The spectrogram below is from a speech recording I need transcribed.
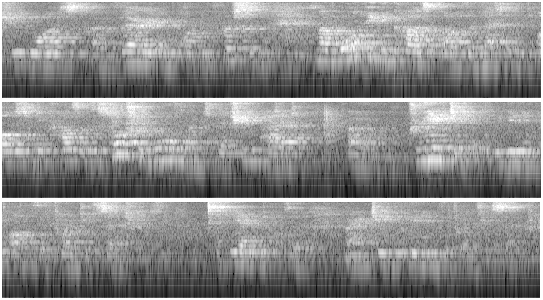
She was a very important person, not only because of the method, but also because of the social movement that she had um, created at the beginning of the 20th century, at the end of the 19th, beginning of the 20th century.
